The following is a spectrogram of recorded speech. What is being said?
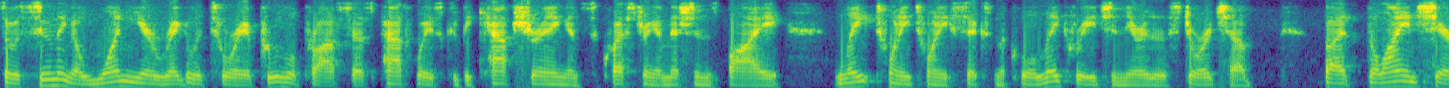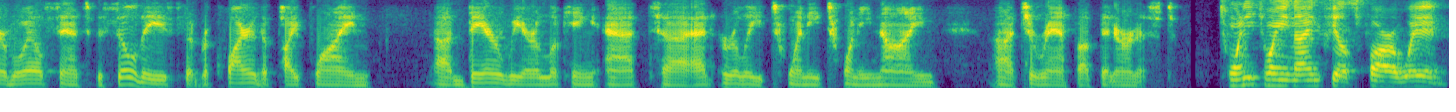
So, assuming a one year regulatory approval process, Pathways could be capturing and sequestering emissions by late 2026 in the Cold Lake region near the storage hub. But the lion's share of oil sands facilities that require the pipeline, uh, there we are looking at, uh, at early 2029 uh, to ramp up in earnest. 2029 feels far away.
